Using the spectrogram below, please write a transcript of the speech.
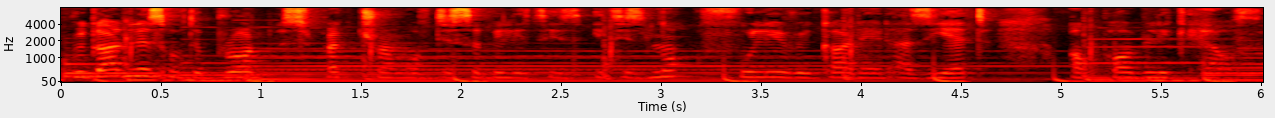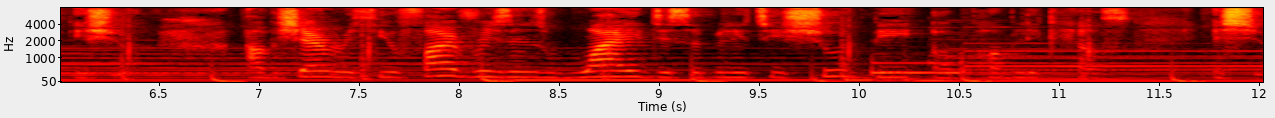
Regardless of the broad spectrum of disabilities, it is not fully regarded as yet a public health issue. I'll be sharing with you five reasons why disability should be a public health issue.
